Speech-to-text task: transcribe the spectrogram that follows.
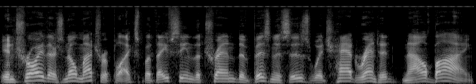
In Troy, there's no Metroplex, but they've seen the trend of businesses which had rented now buying,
